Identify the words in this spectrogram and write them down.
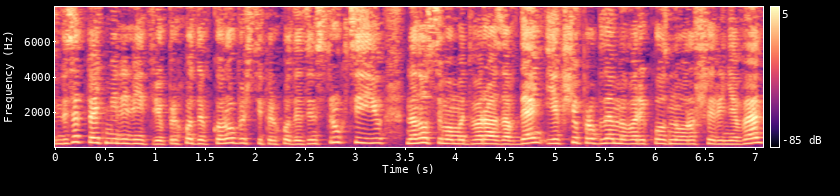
75 мл. Приходить в коробочці, приходить з інструкцією. Наносимо ми два рази в день. І якщо проблеми варикозного розширення вен,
